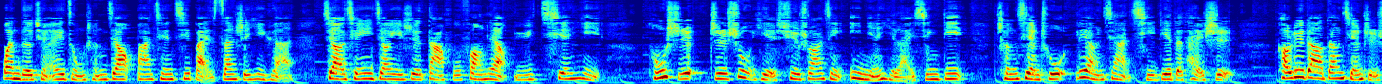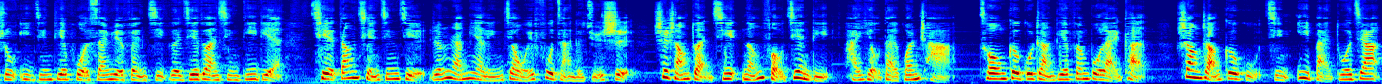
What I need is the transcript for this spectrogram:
万德全 A 总成交八千七百三十亿元，较前一交易日大幅放量逾千亿，同时指数也续刷近一年以来新低，呈现出量价齐跌的态势。考虑到当前指数已经跌破三月份几个阶段性低点，且当前经济仍然面临较为复杂的局势，市场短期能否见底还有待观察。从个股涨跌分布来看，上涨个股仅一百多家，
